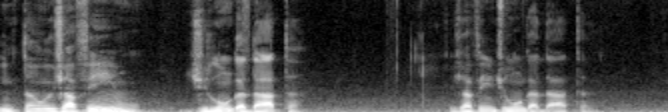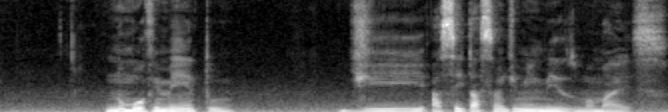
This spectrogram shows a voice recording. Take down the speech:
Então eu já venho de longa data, já venho de longa data no movimento de aceitação de mim mesmo, mas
